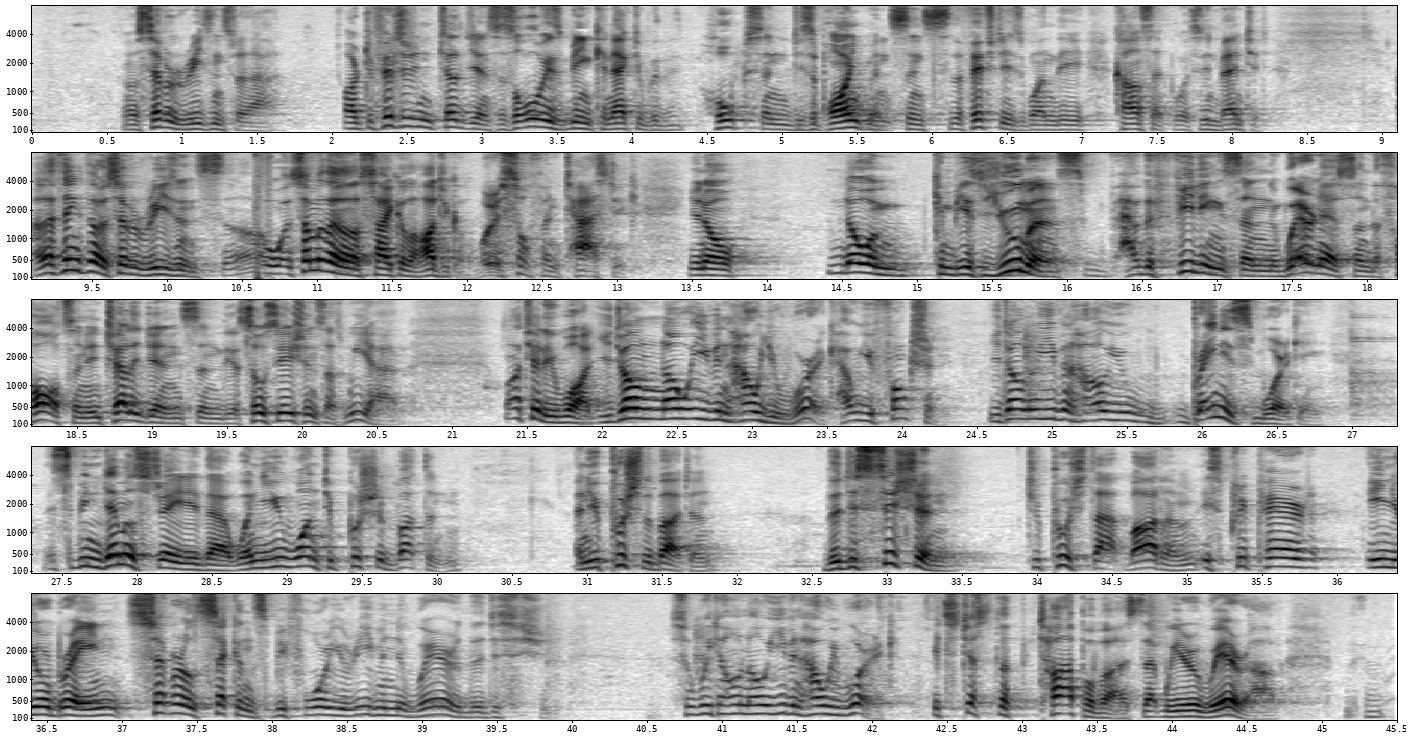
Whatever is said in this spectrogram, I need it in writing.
There are several reasons for that. Artificial intelligence has always been connected with hopes and disappointments since the 50s when the concept was invented. And I think there are several reasons. Uh, some of them are psychological. We're so fantastic. You know, no one can be as humans, have the feelings and awareness and the thoughts and intelligence and the associations as we have. I'll tell you what, you don't know even how you work, how you function. You don't know even how your brain is working. It's been demonstrated that when you want to push a button and you push the button, the decision to push that button is prepared in your brain several seconds before you're even aware of the decision. So we don't know even how we work. It's just the top of us that we're aware of.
